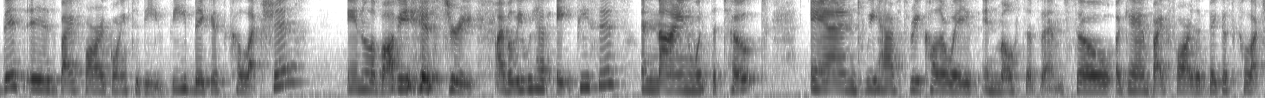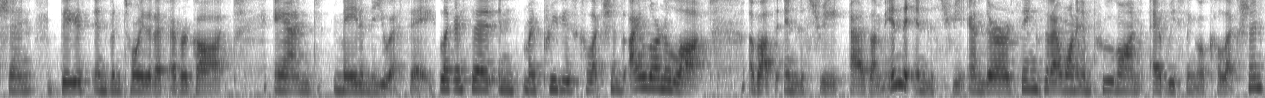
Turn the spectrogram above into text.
this is by far going to be the biggest collection in Levavi history. I believe we have eight pieces and nine with the tote and we have three colorways in most of them. So again, by far the biggest collection, biggest inventory that I've ever got and made in the USA. Like I said in my previous collections, I learn a lot about the industry as I'm in the industry and there are things that I want to improve on every single collection.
